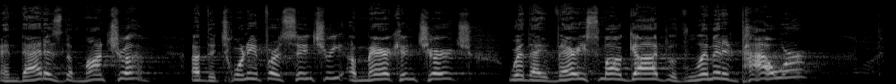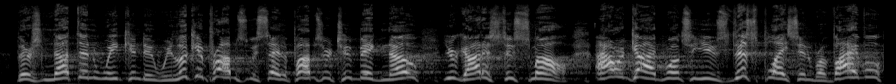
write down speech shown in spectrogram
And that is the mantra of the 21st century American church with a very small God with limited power. There's nothing we can do. We look at problems, we say the problems are too big. No, your God is too small. Our God wants to use this place in revival.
